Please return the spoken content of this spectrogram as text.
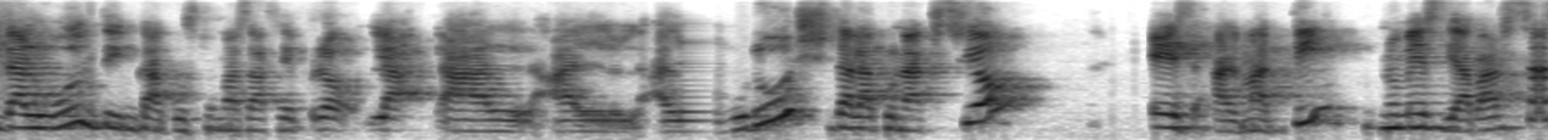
de l'últim que acostumes a fer, però la, el, el, el gruix de la connexió és al matí, només llevar-se,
